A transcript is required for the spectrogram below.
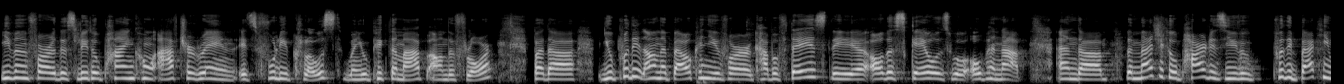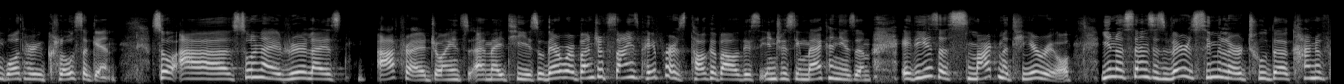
even for this little pine cone after rain, it's fully closed when you pick them up on the floor. But uh, you put it on the balcony for a couple of days, the, uh, all the scales will open up. And uh, the magical part is you put it back in water, you close again. So uh, soon I realized after I joined MIT, so there were a bunch of science papers talk about this interesting mechanism. It is a smart material. In a sense, it's very similar to the kind of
